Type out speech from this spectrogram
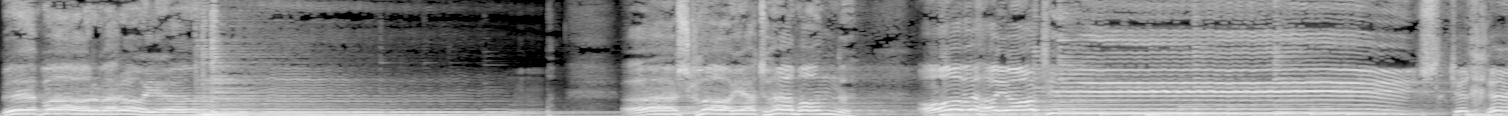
بار برایم. عشقایت همان آب حیاتی است که خزر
